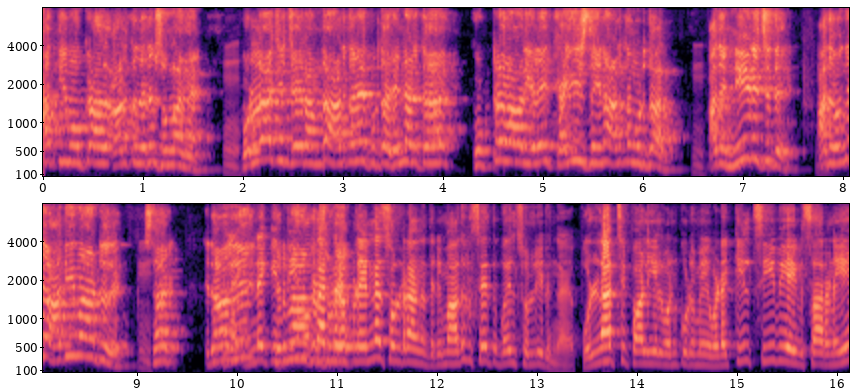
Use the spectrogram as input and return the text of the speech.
அதிமுக அழுத்தம் சொன்னாங்க. பொள்ளாச்சி ஜெயராம் தான் அழுத்தமே கொடுத்தாரு. என்ன அழுத்தம்? குற்றவாளிகளை கைது செய்யணும் அழுத்தம் கொடுத்தார். அது நீடிச்சது. அது வந்து அதிகமாட்டது சார் தரப்புல என்ன சொல்றாங்க தெரியுமா? அதுக்கு சேர்த்து பதில் சொல்லிடுங்க. பொள்ளாச்சி பாலியல் வன்கொடுமை வழக்கில் சிபிஐ விசாரணையை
